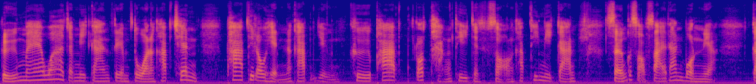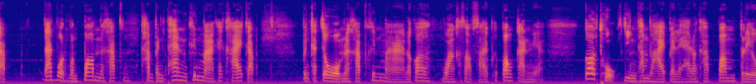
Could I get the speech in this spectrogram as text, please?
หรือแม้ว่าจะมีการเตรียมตัวนะครับ เช่นภาาพที่เราเห็นนะครับอย่างคือภาพรถถัง T72 นะครับที่มีการเสริมกระสอบทรายด้านบนเนี่ยกับด้านบนบนป้อมนะครับทำเป็นแท่นขึ้นมาคล้าย ๆ กับเป็นกระโจมนะครับขึ้นมาแล้วก็วางกระสอบทรายเพื่อป้องกันเนี่ยก็ถูกยิงทำลายไปแล้วนะครับ ป้อมปลิว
